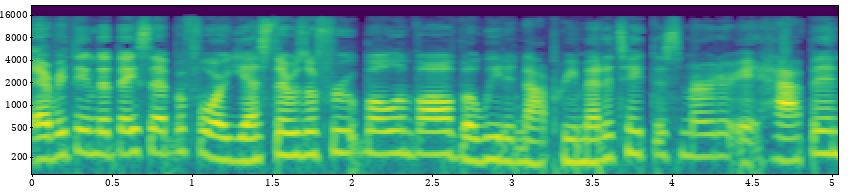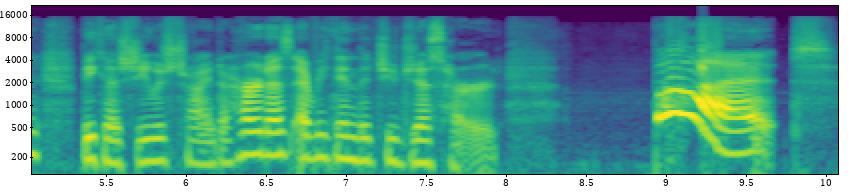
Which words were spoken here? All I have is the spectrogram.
Everything that they said before, yes, there was a fruit bowl involved, but we did not premeditate this murder. It happened because she was trying to hurt us. Everything that you just heard. But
